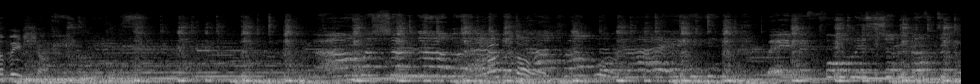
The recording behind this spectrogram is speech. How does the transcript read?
elevation. Rock dołek. Baby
